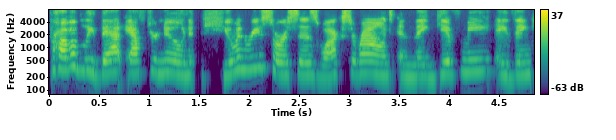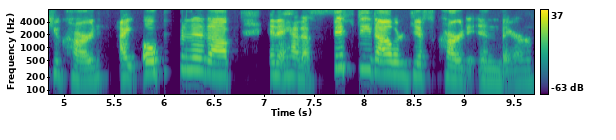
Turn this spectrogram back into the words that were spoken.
probably that afternoon, human resources walks around and they give me a thank you card. I open it up and it had a $50 gift card in there.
